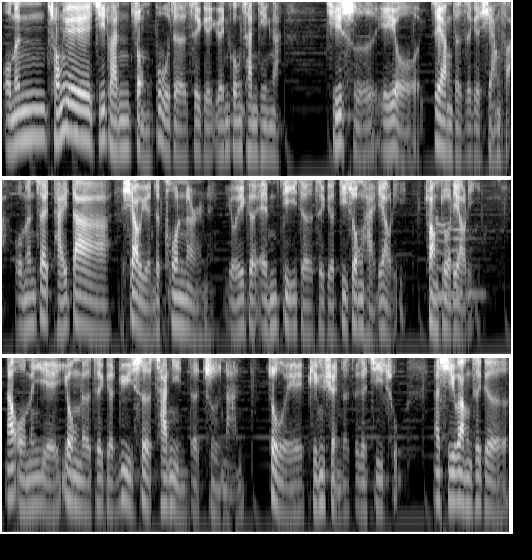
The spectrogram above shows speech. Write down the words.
我们崇越集团总部的这个员工餐厅啊。其实也有这样的这个想法。我们在台大校园的 corner 呢，有一个 MD 的这个地中海料理创作料理。Oh. 那我们也用了这个绿色餐饮的指南作为评选的这个基础。那希望这个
